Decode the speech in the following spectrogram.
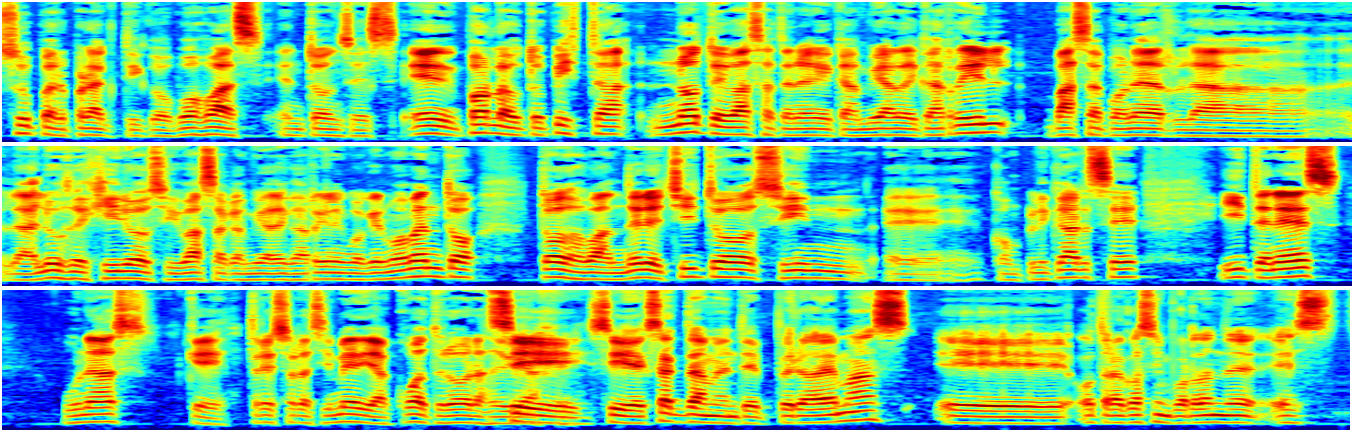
súper práctico. Vos vas entonces eh, por la autopista, no te vas a tener que cambiar de carril, vas a poner la, luz de giro si vas a cambiar de carril en cualquier momento, todos van derechito, sin eh, complicarse, y tenés unas ¿qué? ¿Tres horas y media, cuatro horas de viaje? Sí, exactamente. Pero además, eh, otra cosa importante es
